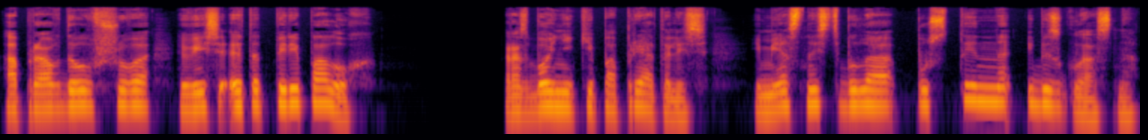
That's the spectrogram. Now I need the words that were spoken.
оправдывавшего весь этот переполох. Разбойники попрятались, и местность была пустынна и безгласна.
